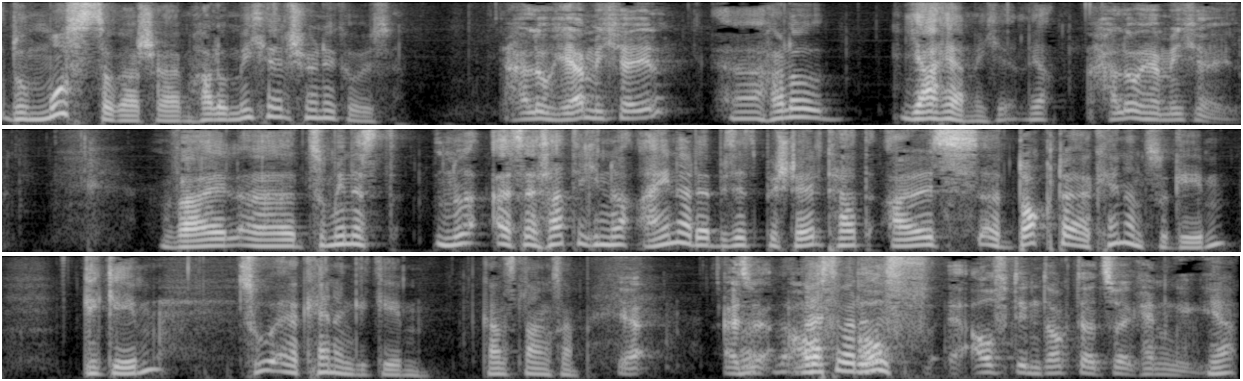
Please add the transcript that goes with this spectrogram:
Du musst sogar schreiben. Hallo Michael, schöne Grüße. Hallo Herr Michael. Äh, hallo, ja Herr Michael, ja. Hallo Herr Michael. Weil äh, zumindest nur, also es hat dich nur einer, der bis jetzt bestellt hat, als äh, Doktor erkennen zu geben, gegeben, zu erkennen gegeben. Ganz langsam. Ja. Also auf, weißt du, wer das auf, auf den Doktor zu erkennen gegeben. Ja.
